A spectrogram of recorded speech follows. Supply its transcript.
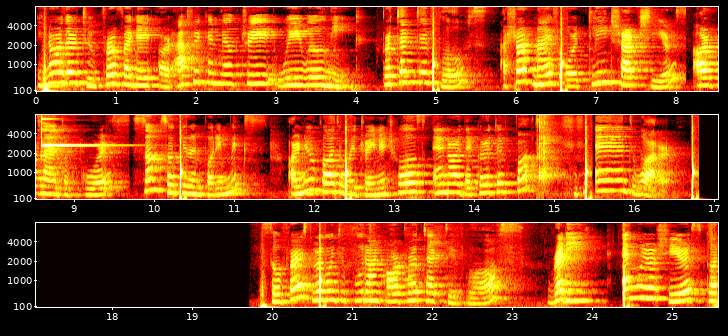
In order to propagate our African milk tree, we will need protective gloves, a sharp knife or clean sharp shears, our plant of course, some succulent potting mix, our new pot with drainage holes and our decorative pot, and water. So first we're going to put on our protective gloves. Ready! And with our shears, cut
